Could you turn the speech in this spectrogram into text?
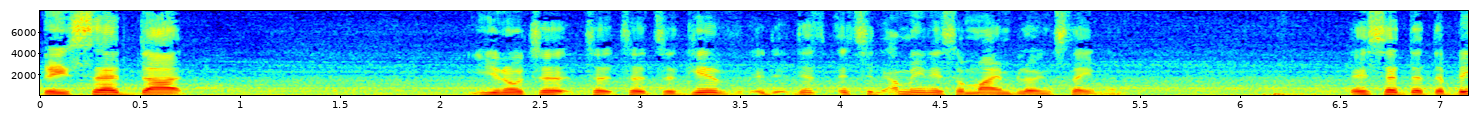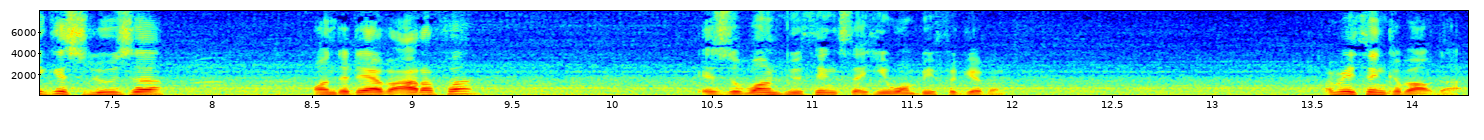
They said that, you know, to, to, to, to give, it- it's, I mean, it's a mind blowing statement. They said that the biggest loser on the day of Arafah is the one who thinks that he won't be forgiven. I mean, think about that.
